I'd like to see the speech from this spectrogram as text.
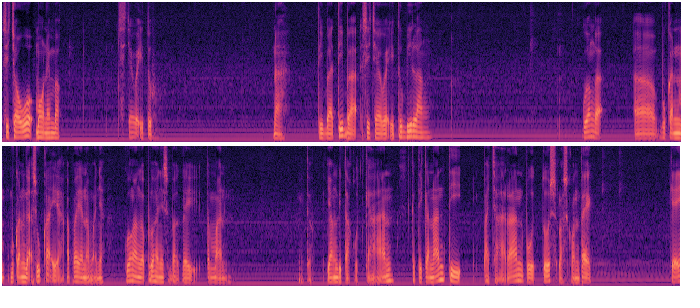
Si cowok mau nembak si cewek itu. Nah tiba-tiba si cewek itu bilang gua nggak uh, bukan bukan nggak suka ya apa ya namanya? Gue nganggap lu hanya sebagai teman. Gitu. Yang ditakutkan ketika nanti pacaran putus lost contact okay?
